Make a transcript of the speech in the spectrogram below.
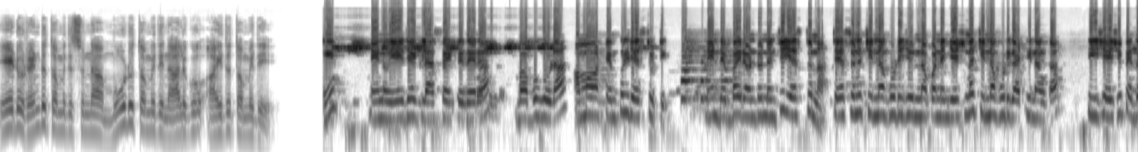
ఏడు రెండు తొమ్మిది సున్నా మూడు తొమ్మిది నాలుగు ఐదు తొమ్మిది. నేను ఏజే క్లాస్ ఫైవ్ దగ్గర బాబు కూడా అమ్మవారి టెంపుల్ చేస్తుంటి. నేను డెబ్బై రెండు నుంచి చేస్తున్నా. చేస్తున్న చిన్న గుడి ఉన్నప్పటి నుంచి చేసిన చిన్న గుడి కట్టినాక తీసేసి పెద్ద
